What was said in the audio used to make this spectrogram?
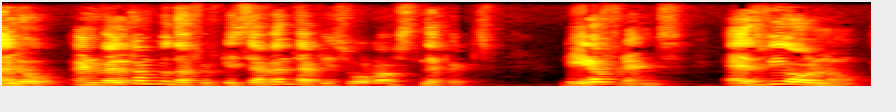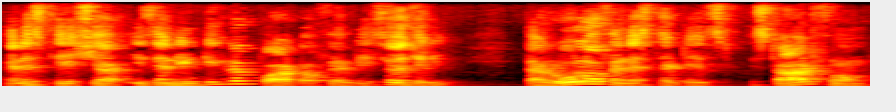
Hello and welcome to the 57th episode of Snippets. Dear friends, as we all know, anesthesia is an integral part of every surgery. The role of anesthetist starts from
